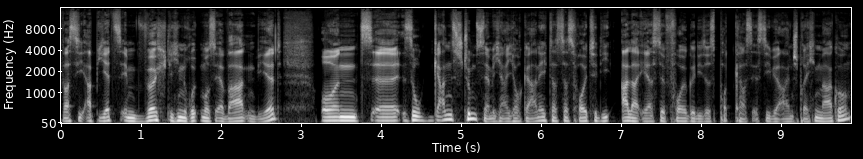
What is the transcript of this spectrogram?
was Sie ab jetzt im wöchentlichen Rhythmus erwarten wird. Und äh, so ganz stimmt es nämlich eigentlich auch gar nicht, dass das heute die allererste Folge dieses Podcasts ist, die wir einsprechen, Marco.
